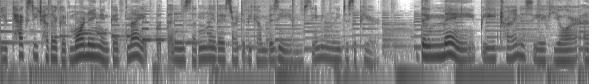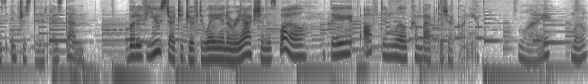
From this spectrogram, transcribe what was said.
You text each other good morning and good night, but then suddenly they start to become busy and seemingly disappear. They may be trying to see if you're as interested as them. But if you start to drift away in a reaction as well, they often will come back to check on you. Why? Well,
